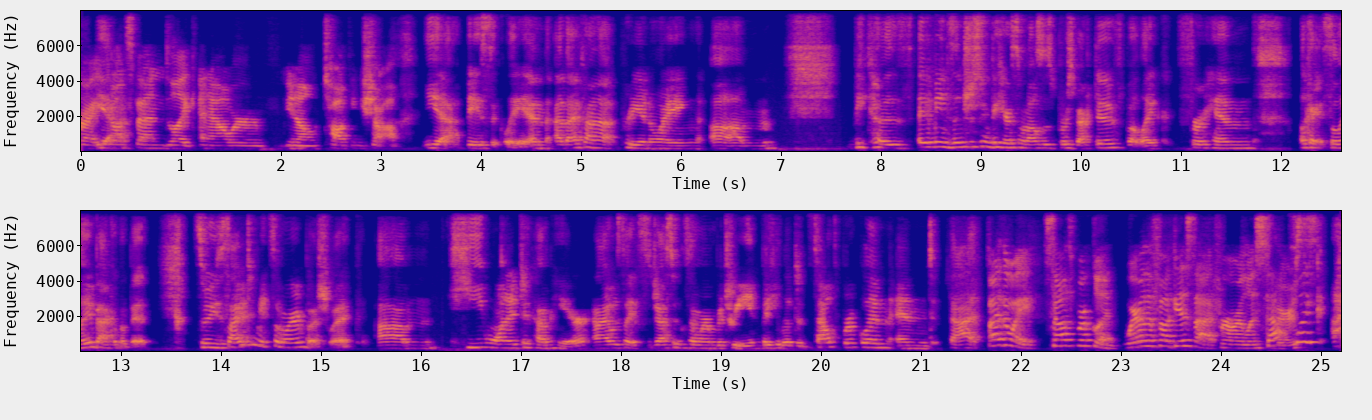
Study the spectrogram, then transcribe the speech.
right? You Yeah. don't spend like an hour, you know, talking shop. Yeah, basically. And, and I found that pretty annoying. Um, because I mean, it's interesting to hear someone else's perspective, but like for him, okay, so let me back up a bit. So we decided to meet somewhere in Bushwick. Um, he wanted to come here, and I was like suggesting somewhere in between, but he lived in South Brooklyn, and that By the way, South Brooklyn, where the fuck is that for our listeners? that's like,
